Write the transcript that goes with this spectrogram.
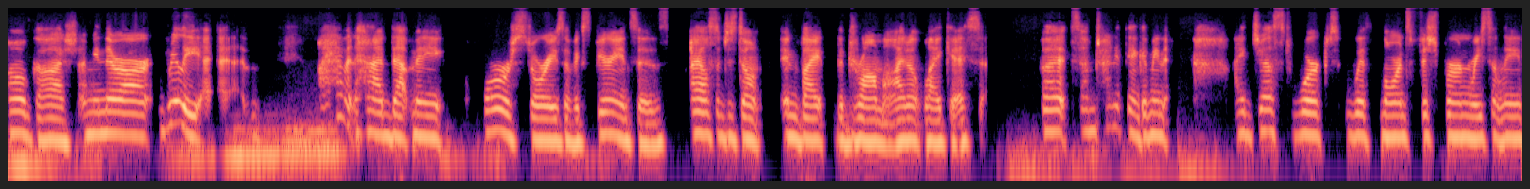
Oh gosh, I mean there are really I haven't had that many horror stories of experiences. I also just don't invite the drama. I don't like it. But I'm trying to think. I mean, I just worked with Laurence Fishburne recently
